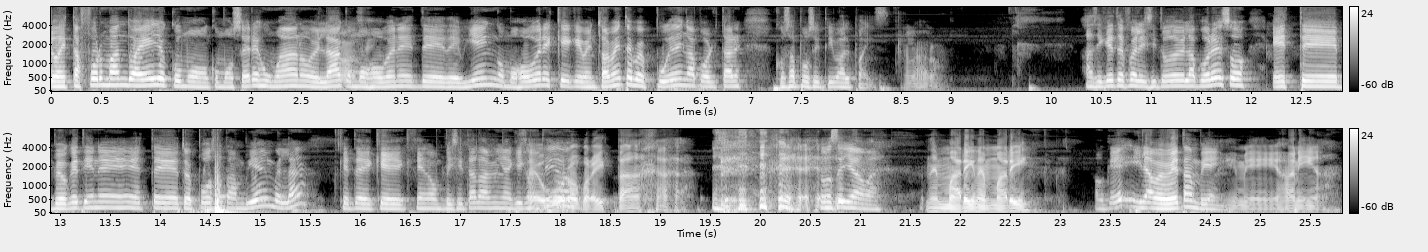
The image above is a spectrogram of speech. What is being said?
los estás formando a ellos como, como seres humanos, ¿verdad? Ah, como sí. jóvenes de, de bien, como jóvenes que, que eventualmente pues, pueden aportar cosas positivas al país. Claro. Así que te felicito de verdad por eso. Este, veo que tiene este, tu esposa también, ¿verdad? Que, te, que, que nos visita también aquí Seguro, contigo. por ahí está. ¿Cómo se llama? Nesmarí, Nesmarí. Ok, y la bebé también. Y mi hija Nia.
